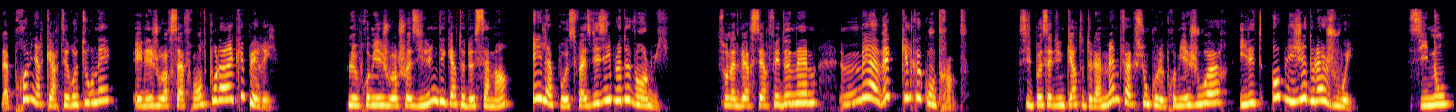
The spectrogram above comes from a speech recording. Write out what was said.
la première carte est retournée et les joueurs s'affrontent pour la récupérer. Le premier joueur choisit l'une des cartes de sa main et la pose face visible devant lui. Son adversaire fait de même, mais avec quelques contraintes. S'il possède une carte de la même faction que le premier joueur, il est obligé de la jouer. Sinon,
